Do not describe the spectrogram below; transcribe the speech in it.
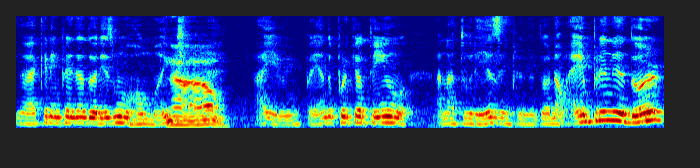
não é aquele empreendedorismo romântico. Não. Né? Aí eu empreendo porque eu tenho a natureza empreendedor. Não, é empreendedor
